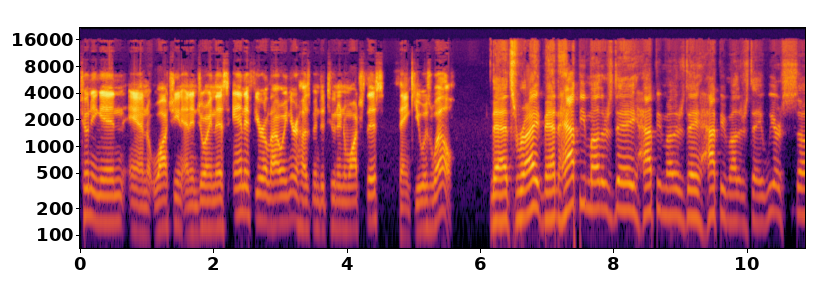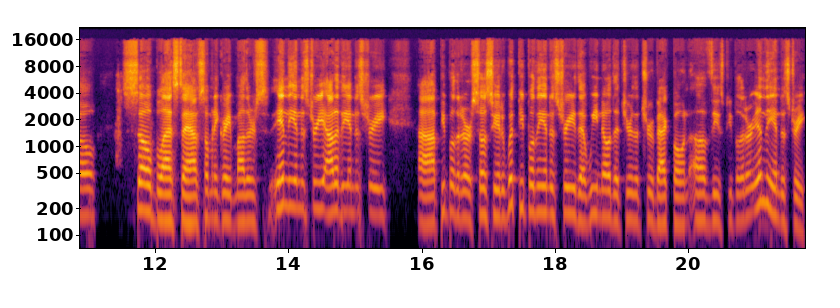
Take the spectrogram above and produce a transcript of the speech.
tuning in and watching and enjoying this. And if you're allowing your husband to tune in and watch this, thank you as well. That's right, man. Happy Mother's Day. Happy Mother's Day. Happy Mother's Day. We are so, so blessed to have so many great mothers in the industry, out of the industry, uh, people that are associated with people in the industry that we know that you're the true backbone of these people that are in the industry.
